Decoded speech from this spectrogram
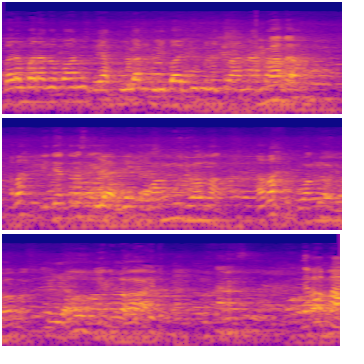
Barang-barang apaan tiap bulan beli baju, beli celana. Di apa- mana? Apa? di Jetras nih Iya, di Jetras. uangmu jual bang Apa? uangmu jual bang Iya. Itu lah, Pak, itu Gak apa-apa.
